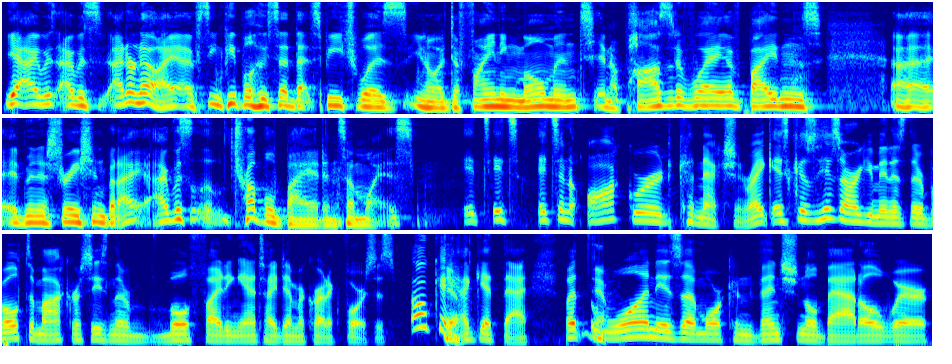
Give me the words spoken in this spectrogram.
yeah, I was, I was, I don't know. I, have seen people who said that speech was, you know, a defining moment in a positive way of Biden's uh, administration, but I, I was troubled by it in some ways it's it's it's an awkward connection, right? It's because his argument is they're both democracies and they're both fighting anti-democratic forces. Okay, Yeah. I get that, but Yeah. one is a more conventional battle where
